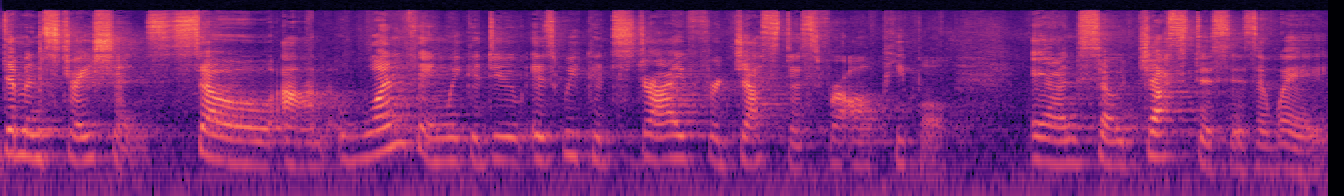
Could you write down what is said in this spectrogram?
demonstrations. So, um, one thing we could do is we could strive for justice for all people. And so, justice is a way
